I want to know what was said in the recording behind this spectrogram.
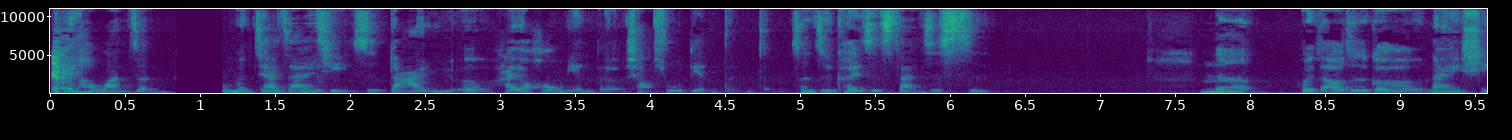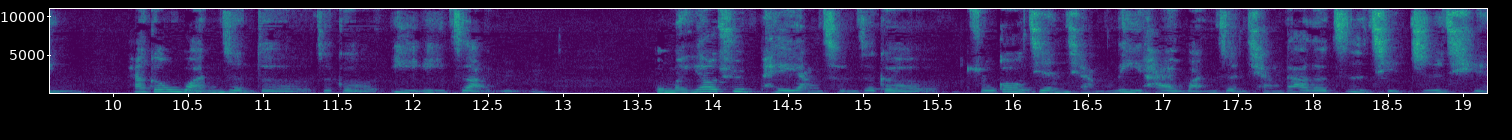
你很完整，我们加在一起是大于二，还有后面的小数点等等，甚至可以是三是四。那回到这个耐心，它跟完整的这个意义在于，我们要去培养成这个足够坚强、厉害、完整、强大的自己之前，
